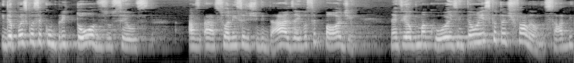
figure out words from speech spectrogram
E depois que você cumprir todos os seus a, a sua lista de atividades, aí você pode né, ver alguma coisa. Então é isso que eu estou te falando, sabe?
